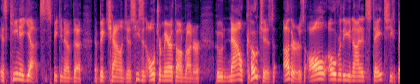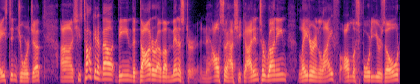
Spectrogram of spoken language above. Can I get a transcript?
is Keena Yutz. Speaking of the, the big challenges, she's an ultra marathon runner who now coaches others all over the United States. She's based in Georgia. Uh, she's talking about being the daughter of a minister and also how she got into running later in life almost 40 years old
